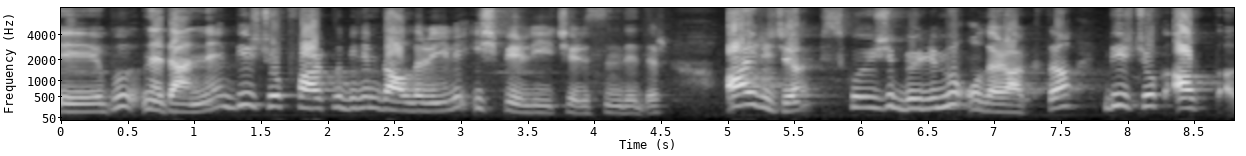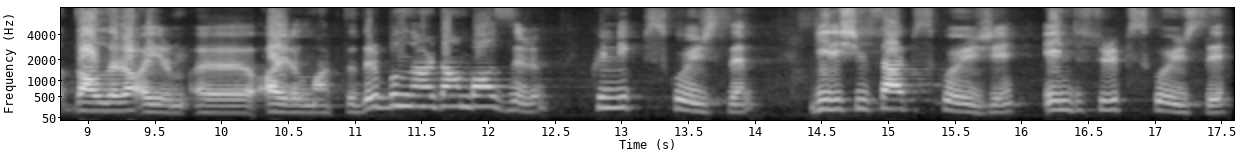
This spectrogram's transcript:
e, bu nedenle birçok farklı bilim dalları ile işbirliği içerisindedir. Ayrıca psikoloji bölümü olarak da birçok alt dallara ayır, e, ayrılmaktadır. Bunlardan bazıları klinik psikolojisi, gelişimsel psikoloji, endüstri psikolojisi,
